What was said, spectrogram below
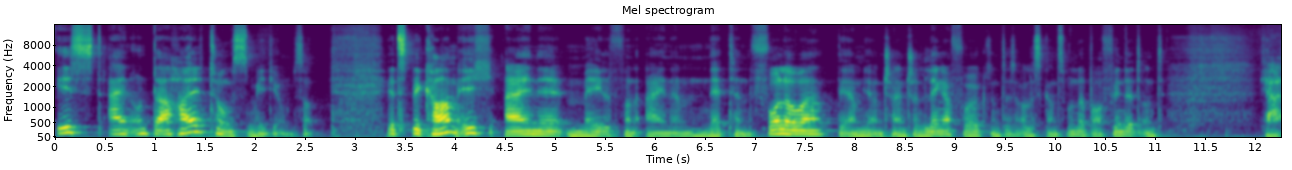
ist ein Unterhaltungsmedium. So. Jetzt bekam ich eine Mail von einem netten Follower, der mir anscheinend schon länger folgt und das alles ganz wunderbar findet. Und ja,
